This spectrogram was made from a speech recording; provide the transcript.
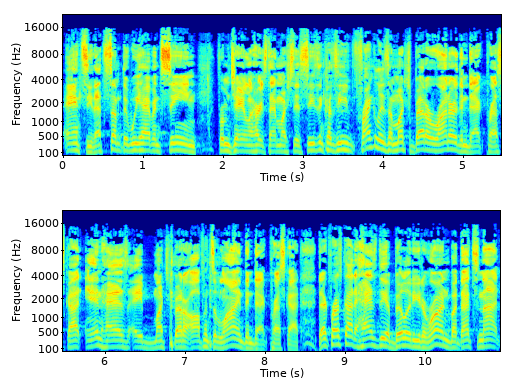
antsy. That's something we haven't seen from Jalen Hurts that much this season because he frankly is a much better runner than Dak Prescott and has a much better offensive line than Dak Prescott. Dak Prescott has the ability to run, but that's not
